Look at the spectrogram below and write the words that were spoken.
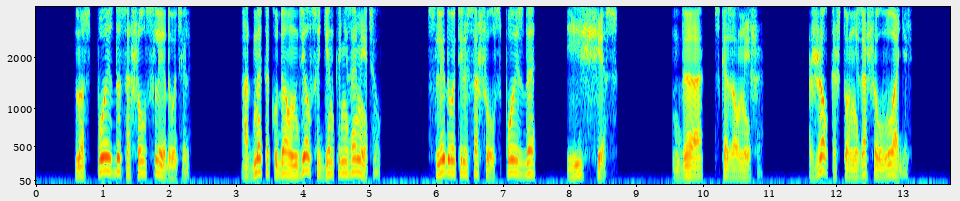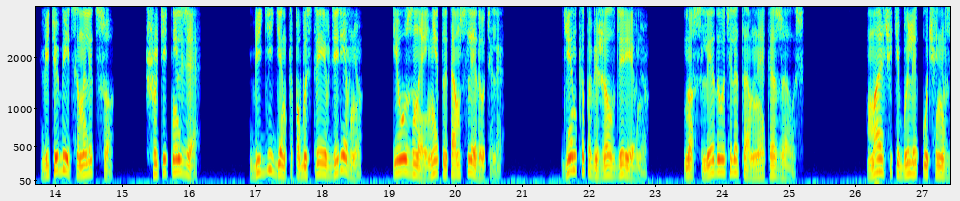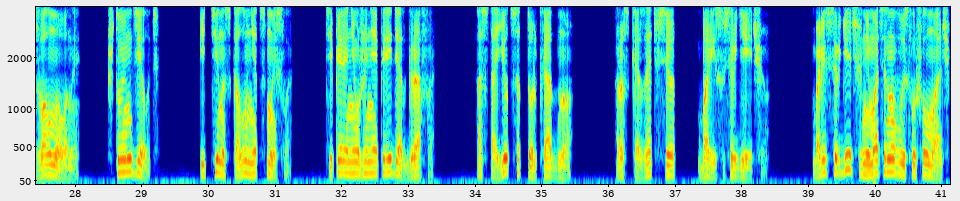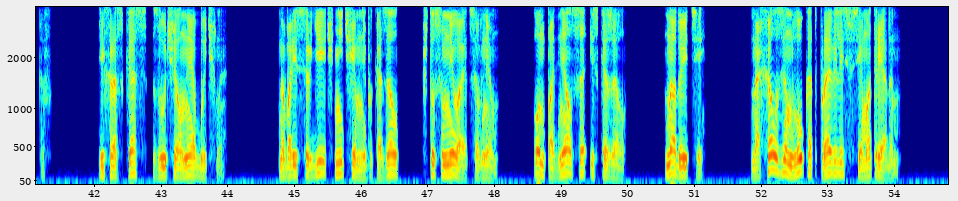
но с поезда сошел следователь. Однако куда он делся, Генка не заметил. Следователь сошел с поезда и исчез. «Да», — сказал Миша. «Жалко, что он не зашел в лагерь. Ведь убийца на лицо. Шутить нельзя. Беги, Генка, побыстрее в деревню и узнай, нет ли там следователя». Генка побежал в деревню, но следователя там не оказалось. Мальчики были очень взволнованы. Что им делать? Идти на скалу нет смысла. Теперь они уже не опередят графа. Остается только одно — рассказать все Борису Сергеевичу. Борис Сергеевич внимательно выслушал мальчиков. Их рассказ звучал необычно. Но Борис Сергеевич ничем не показал, что сомневается в нем. Он поднялся и сказал, «Надо идти». На Халзен-Лук отправились всем отрядом.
